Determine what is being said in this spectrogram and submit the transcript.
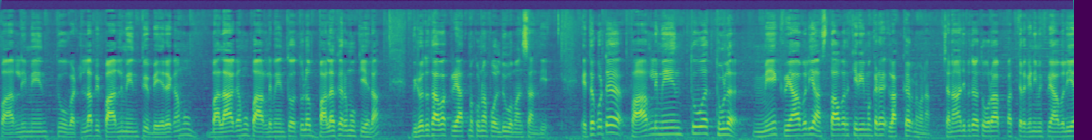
පාර්ලිමේන්තුව වටල අපි පාර්ලිමේන්තුව බේරගමු බලාගමු පාර්ලිමේන්තුව තුළ බලකරමු කියලා විරෝධතාව ක්‍රියාත්මකුණ පොල්දුව මන්සන්දිය. එතකොට පාර්ලිමේන්තුව තුළ මේ ක්‍රියාවලිය අස්ථාවර කිරීමකට ලක් කරනවන ජනාධිපත තෝරා පත් කර ගැනීම ක්‍රියාවලිය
